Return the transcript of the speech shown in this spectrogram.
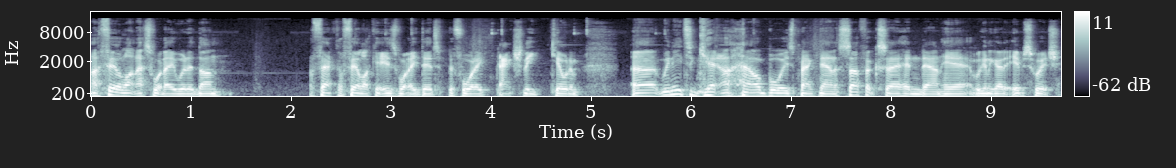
I feel like that's what they would have done. In fact, I feel like it is what they did before they actually killed him. Uh, we need to get our boys back down to Suffolk, so heading down here. We're going to go to Ipswich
